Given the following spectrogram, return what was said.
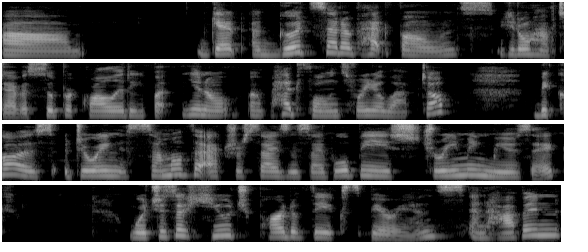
um, get a good set of headphones. You don't have to have a super quality, but you know, uh, headphones for your laptop. Because during some of the exercises, I will be streaming music, which is a huge part of the experience, and having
